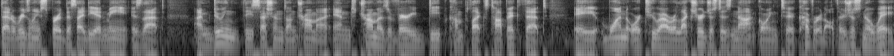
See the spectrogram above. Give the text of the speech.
that originally spurred this idea in me is that I'm doing these sessions on trauma, and trauma is a very deep, complex topic that a one or two hour lecture just is not going to cover it all. There's just no way.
